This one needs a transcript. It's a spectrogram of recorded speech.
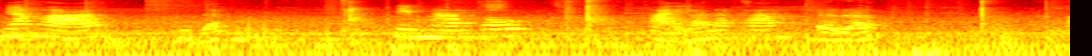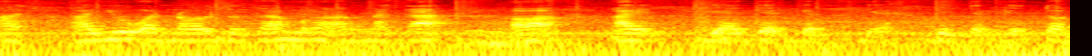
เนี่ยค่ะทีมงานเขาถ่ายแล้วนะคะ Era ayu ano sa sama naka ay ya jet jet ya jet jet jet ต้น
